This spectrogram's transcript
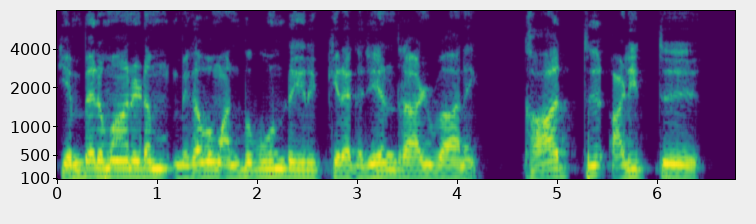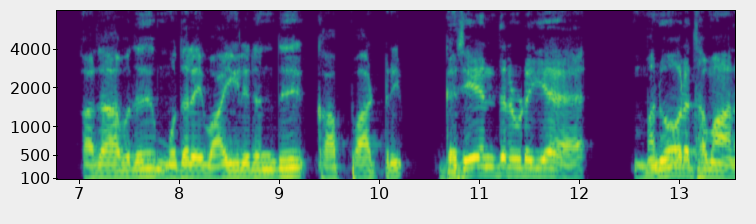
எம்பெருமானிடம் மிகவும் அன்பு பூண்டு இருக்கிற கஜேந்திராழ்வானை காத்து அழித்து அதாவது முதலை வாயிலிருந்து காப்பாற்றி கஜேந்திரனுடைய மனோரதமான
